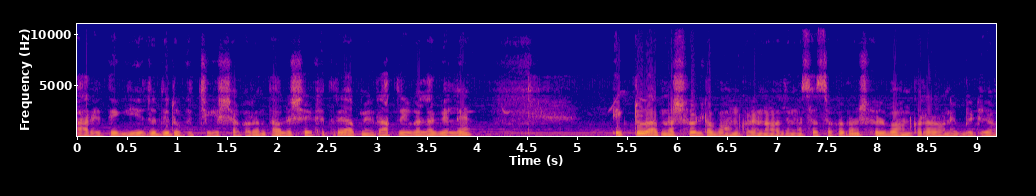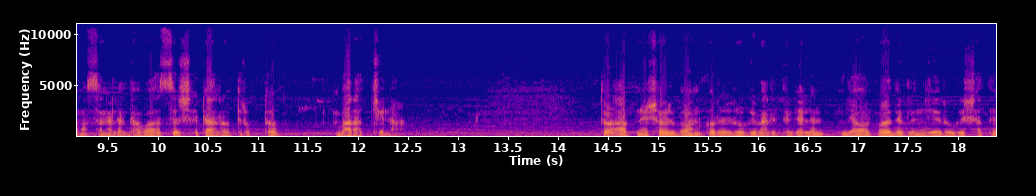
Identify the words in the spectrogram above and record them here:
বাড়িতে গিয়ে যদি রোগীর চিকিৎসা করেন, তাহলে সেই ক্ষেত্রে আপনি রাত্রিবেলা গেলে একটু আপনার শরীরটা বহন করে নেওয়ার জন্য চেষ্টা করবেন। শরীর বহন করার অনেক ভিডিও আমার চ্যানেলে দেওয়া আছে, সেটা আর অতিরিক্ত বাড়াচ্ছি না। তো আপনি শরীর বহন করে রুগী বাড়িতে গেলেন, যাওয়ার পরে দেখলেন যে রুগীর সাথে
